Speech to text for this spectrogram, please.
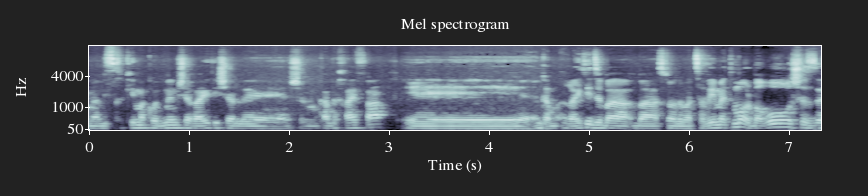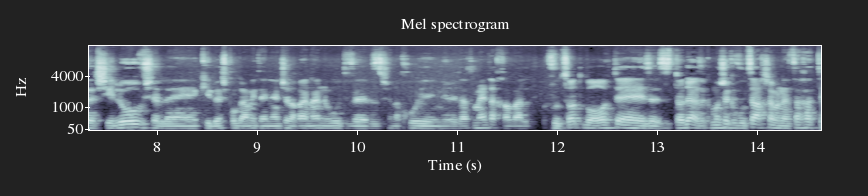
מהמשחקים הקודמים שראיתי של, אה, של מכבי חיפה, גם ראיתי את זה במצבים אתמול, ברור שזה שילוב של, כאילו יש פה גם את העניין של הרעננות וזה שאנחנו עם ירידת מתח, אבל קבוצות באות, זה, זה, אתה יודע, זה כמו שקבוצה עכשיו מנצחת,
